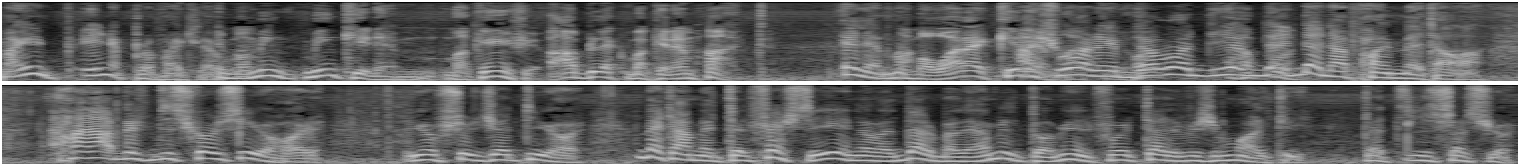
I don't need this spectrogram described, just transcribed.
Ma jien ipprovajt l-ewwel. Imma min kien hemm? Ma kienx qablek ma kien hemm ħadd. Imma wara kien hemm. Għax wara jibda għaddi dan bħal meta. Ħa naqbel diskors ieħor, jew suġġett ieħor. Meta għamilt il-festi jien l-ewwel darba li għamilthom jien fuq it-television Malti, tat-istazzjon.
